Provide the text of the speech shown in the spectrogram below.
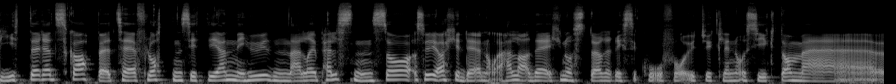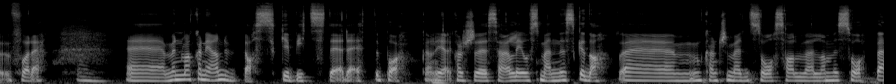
biteredskapet til flåtten sitter igjen i huden eller i pelsen, så, så, gjør ikke det noe heller. Det er ikke noe større risiko for å utvikle noe sykdom eh, for det. Mm. Eh, men man kan gjerne vaske bittstedet etterpå, kanskje særlig hos mennesker. da. Eh, kanskje med en sårsalve eller med såpe.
